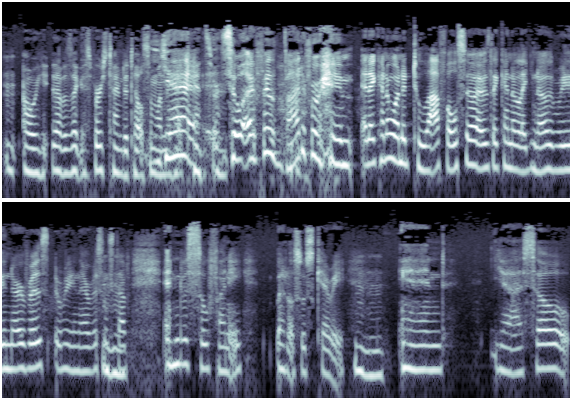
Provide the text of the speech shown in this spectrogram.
Mm, oh, he, that was like his first time to tell someone they had cancer. So I felt bad for him, and I kind of wanted to laugh. Also, I was like kind of like you know really nervous, really nervous and mm-hmm. stuff, and it was so funny, but also scary. Mm-hmm. And yeah, so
